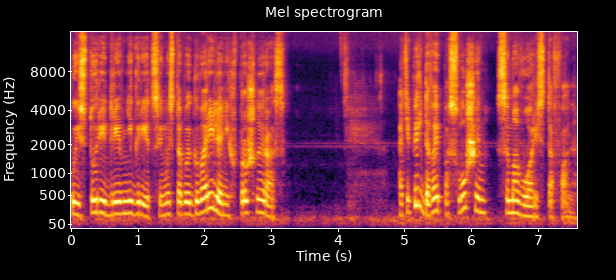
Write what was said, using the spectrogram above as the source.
по истории Древней Греции. Мы с тобой говорили о них в прошлый раз – а теперь давай послушаем самого Аристофана.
